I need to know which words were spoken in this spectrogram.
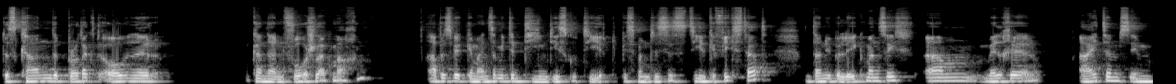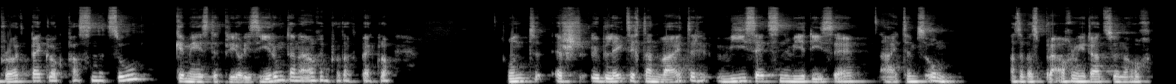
Das kann der Product Owner, kann dann einen Vorschlag machen, aber es wird gemeinsam mit dem Team diskutiert, bis man dieses Ziel gefixt hat. Und dann überlegt man sich, ähm, welche Items im Product Backlog passen dazu, gemäß der Priorisierung dann auch im Product Backlog. und er überlegt sich dann weiter, wie setzen wir diese Items um? Also was brauchen wir dazu noch?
